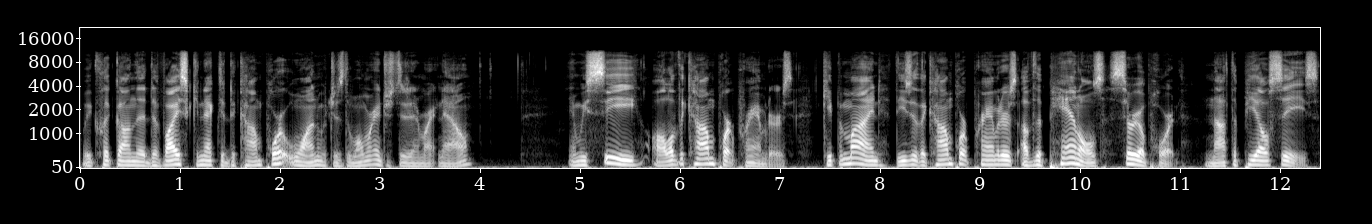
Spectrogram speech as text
We click on the device connected to COM port 1, which is the one we're interested in right now, and we see all of the COM port parameters. Keep in mind, these are the COM port parameters of the panel's serial port, not the PLC's.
